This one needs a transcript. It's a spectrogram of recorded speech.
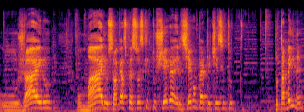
o Jairo, o Mário, são aquelas pessoas que tu chega, eles chegam perto de ti assim, tu, tu, tu tá bem, né?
